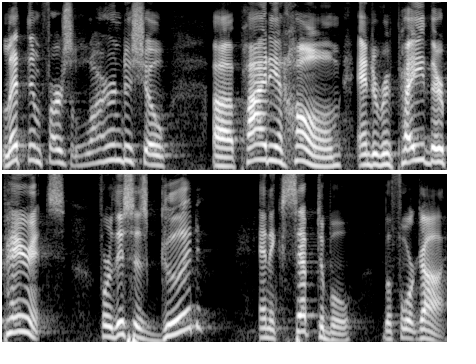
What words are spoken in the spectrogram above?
let them first learn to show uh, piety at home and to repay their parents, for this is good and acceptable before God.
